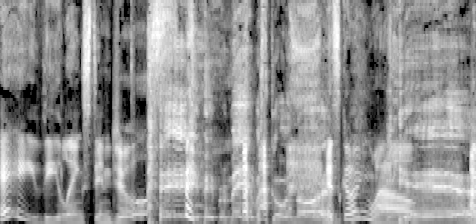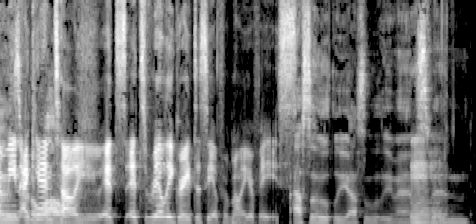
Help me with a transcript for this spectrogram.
Hey, the Langston Jules. Hey, Paper Man, what's going on? It's going well. Yeah. I mean, I can't tell you. It's it's really great to see a familiar face. Absolutely, absolutely, man. Mm. It's been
